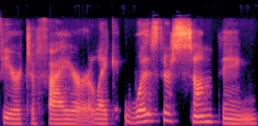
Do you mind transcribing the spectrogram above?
fear to fire. Like, was there something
